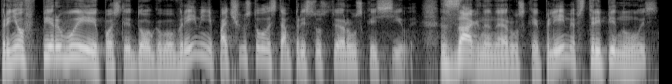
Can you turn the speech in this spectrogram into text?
При нем впервые после долгого времени почувствовалось там присутствие русской силы. Загнанное русское племя встрепенулось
